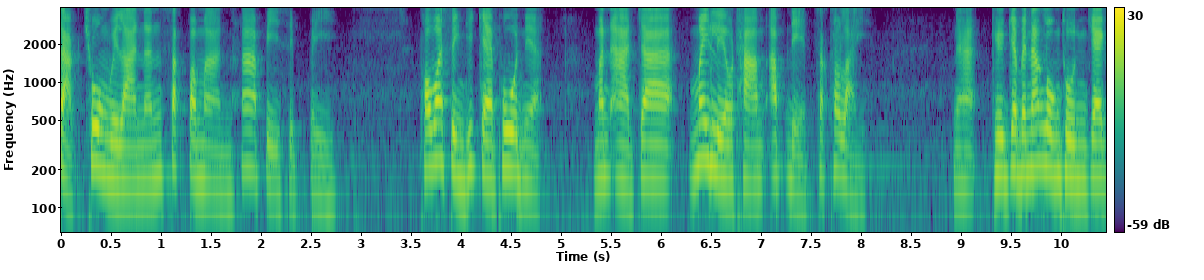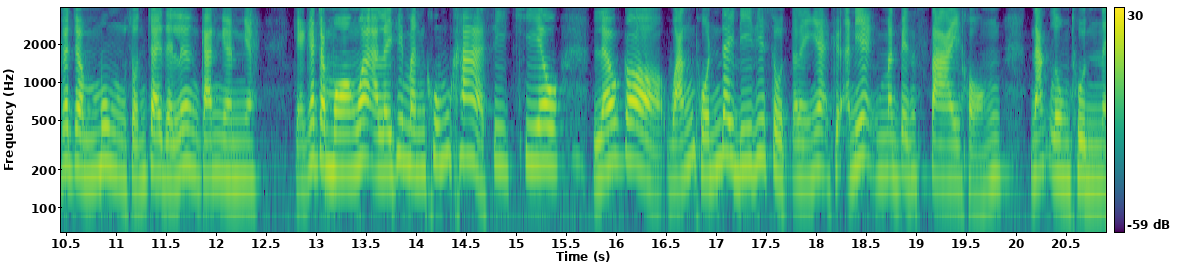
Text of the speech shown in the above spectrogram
จากช่วงเวลานั้นสักประมาณ 5 ปี 10 ปี เพราะว่าสิ่งที่แกพูดเนี่ยมันอาจจะไม่เรียวไทม์อัปเดตสักเท่าไหร่นะฮะ คือแกเป็นนักลงทุนแกก็จะมุ่งสนใจแต่เรื่องการเงินไง แกก็จะมองว่าอะไรที่มันคุ้มค่าซีเคียวแล้วก็หวังผลได้ดีที่สุดอะไรเงี้ยคืออันเนี้ยมันเป็นสไตล์ของนักลงทุนใน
